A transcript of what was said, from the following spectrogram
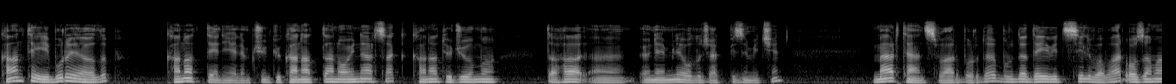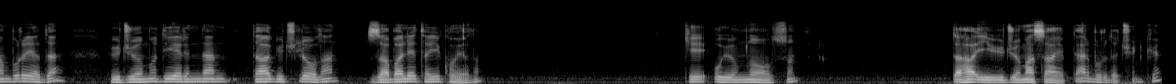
Kante'yi buraya alıp kanat deneyelim. Çünkü kanattan oynarsak kanat hücumu daha e, önemli olacak bizim için. Mertens var burada. Burada David Silva var. O zaman buraya da hücumu diğerinden daha güçlü olan Zabaleta'yı koyalım. Ki uyumlu olsun. Daha iyi hücuma sahipler burada çünkü.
